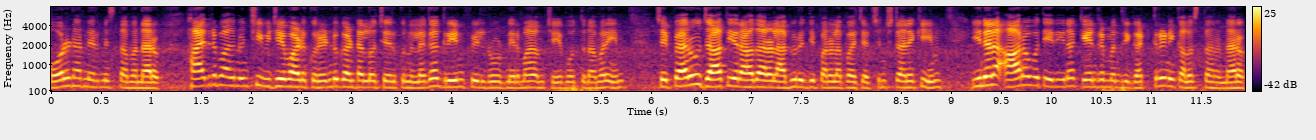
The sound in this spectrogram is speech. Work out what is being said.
కారిడార్ నిర్మిస్తామన్నారు. హైదరాబాద్ నుంచి విజయవాడకు రెండు గంటల్లో చేరుకునేలాగా గ్రీన్ఫీల్డ్ రోడ్ నిర్మాణం చేయబోతున్నామని చెప్పారు. జాతీయ రహదారుల అభివృద్ధి పనులపై చర్చించడానికి ఈ నెల ఆరవ తేదీన కేంద్ర మంత్రి గడ్కరీని కలుస్తానన్నారు.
